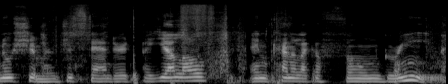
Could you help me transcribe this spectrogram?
no shimmer, just standard. A yellow and kind of like a foam green.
